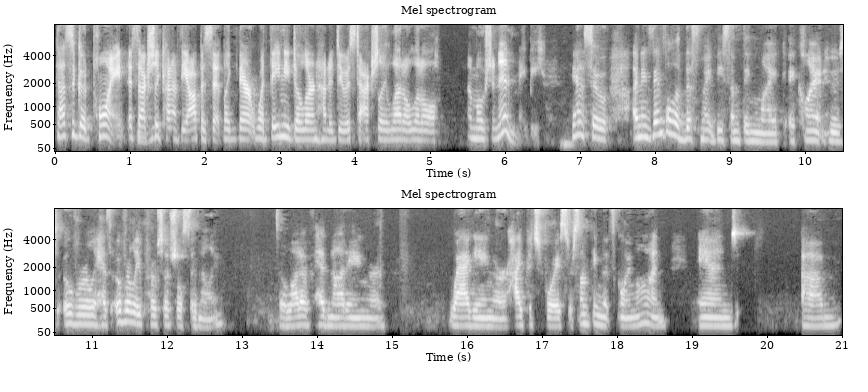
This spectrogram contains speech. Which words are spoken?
That's a good point. It's mm-hmm. actually kind of the opposite. Like they're what they need to learn how to do is to actually let a little emotion in maybe. Yeah, so an example of this might be something like a client who's overly has overly pro-social signaling. So a lot of head nodding or wagging or high pitched voice or something that's going on. And um,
